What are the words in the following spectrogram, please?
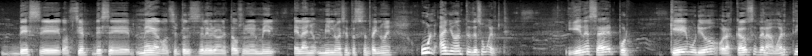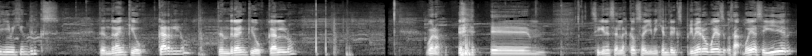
de ese concierto, de ese mega concierto que se celebró en Estados Unidos el, el año 1969, un año antes de su muerte. Y quieren saber por qué murió o las causas de la muerte de Jimi Hendrix. Tendrán que buscarlo, tendrán que buscarlo. Bueno, eh, si quieren saber las causas de Jimi Hendrix, primero voy a, o sea, voy a seguir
